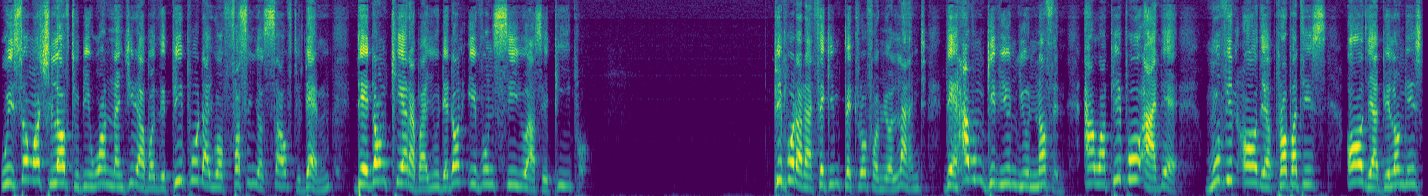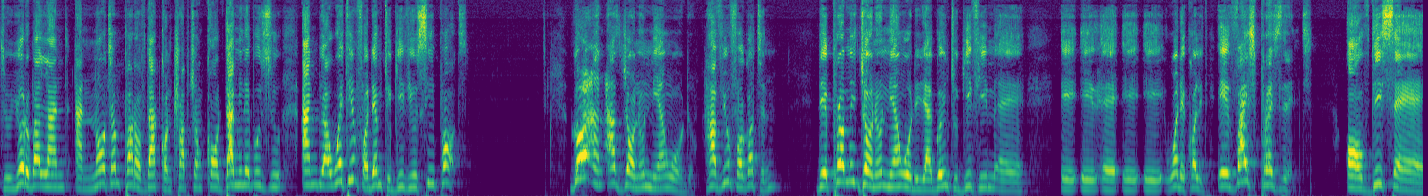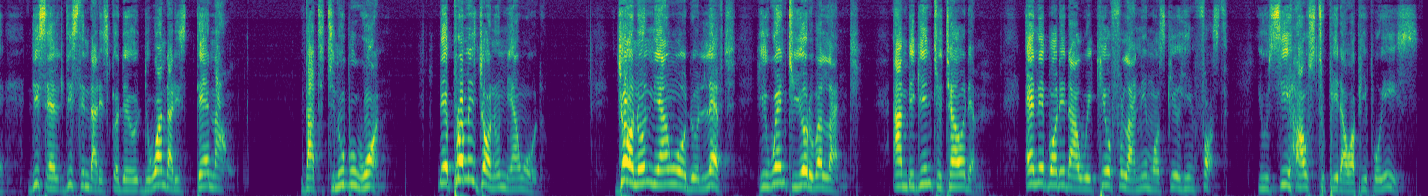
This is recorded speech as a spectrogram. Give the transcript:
We so much love to be one Nigeria, but the people that you are forcing yourself to them, they don't care about you. They don't even see you as a people. People that are taking petrol from your land, they haven't given you nothing. Our people are there, moving all their properties, all their belongings to Yoruba land and northern part of that contraption called Daminabuzu, and you are waiting for them to give you seaports. Go and ask John Onyanwodo. Have you forgotten? They promised John Onyanwodo they are going to give him a, a, a, a, a, what they call it, a vice president of this uh, this uh, this thing that is the, the one that is there now that Tinubu won. They promised John Onyanwodo. John Onyanwodo left. He went to Yoruba land and begin to tell them, anybody that will kill Fulani must kill him first. You see how stupid our people is.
